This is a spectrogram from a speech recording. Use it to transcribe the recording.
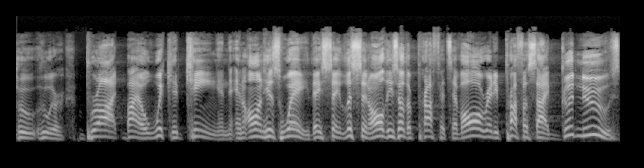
who, who are brought by a wicked king and, and on his way. They say, Listen, all these other prophets have already prophesied good news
